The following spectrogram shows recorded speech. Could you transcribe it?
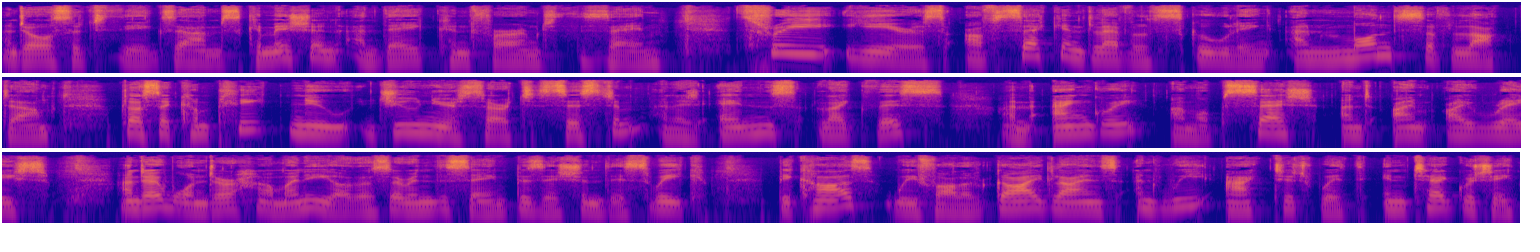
and also to the Exams Commission, and they confirmed the same. Three years of second level schooling and months of lockdown, plus a complete new junior cert system, and it ends like this I'm angry, I'm upset, and I'm irate. And I wonder how many others are in the same position this week because we followed guidelines and we acted with integrity.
